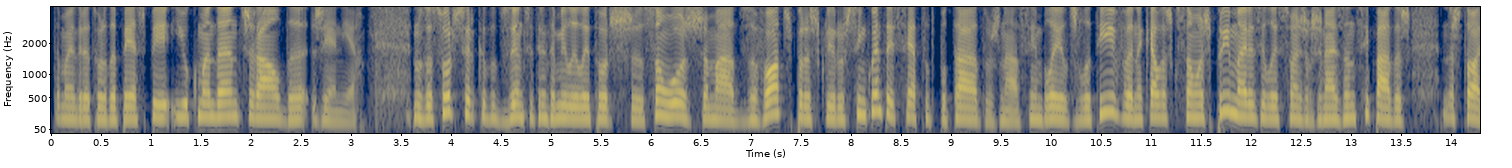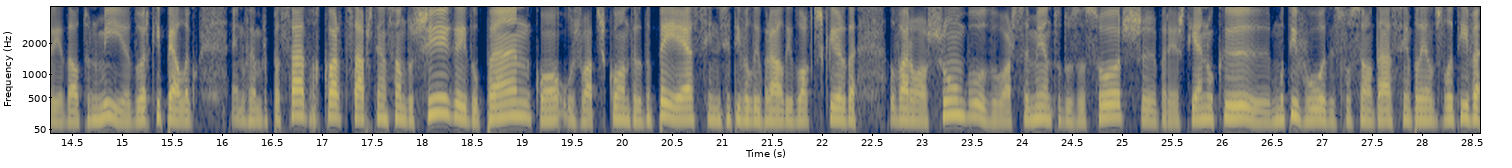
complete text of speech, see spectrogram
também o diretor da PSP e o comandante-geral da GNR. Nos Açores, cerca de 230 mil eleitores são hoje chamados a votos para escolher os 57 deputados na Assembleia Legislativa, naquelas que são as primeiras eleições regionais antecipadas na história da autonomia do arquipélago. Em novembro passado, recorde-se a abstenção do Chega e do PAN, com os votos contra de PS, Iniciativa Liberal e Bloco de Esquerda, levaram ao chumbo do orçamento dos Açores eh, para este ano, que motivou a dissolução da Assembleia Legislativa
